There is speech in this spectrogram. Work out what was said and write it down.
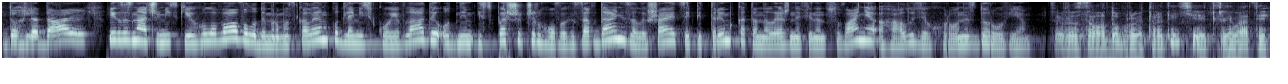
доглядають. Як зазначив міський голова Володимир Москаленко, для міської влади одним із першочергових завдань залишається підтримка та належне фінансування галузі охорони здоров'я. Це вже стало доброю традицією відкривати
